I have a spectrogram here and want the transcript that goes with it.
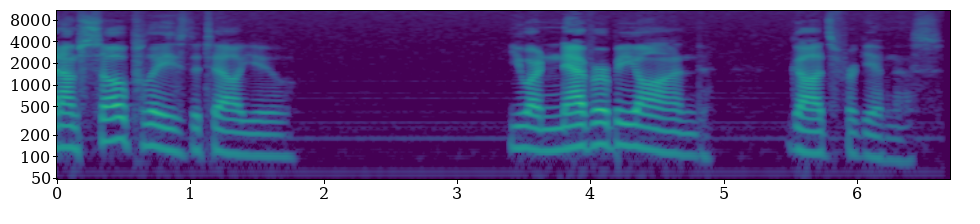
And I'm so pleased to tell you, you are never beyond God's forgiveness.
